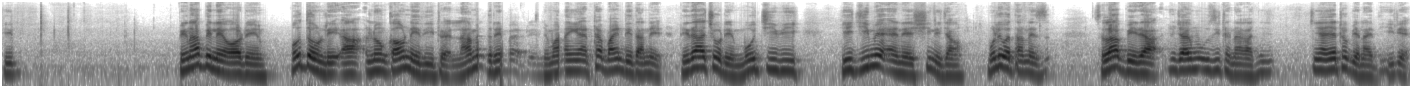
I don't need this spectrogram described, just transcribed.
ဒီပင်လာပင်လေအော်တွင်မုတ်တုံလေအားအလွန်ကောင်းနေသည့်အတွက်လာမယ့်သတင်းပတ်အတွင်းမြန်မာနိုင်ငံအထက်ပိုင်းဒေသနဲ့ဒေသအချို့တွင်မိုးကြီးပြီး ရေကြီးမဲ့အန်ရရှိနေကြောင်းမိုးလေဝသနဲ့ဇလပေဒညွှန်ကြားမှုဦးစီးဌာနကညညာရက်ထုတ်ပြန်လိုက်သည်တဲ့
